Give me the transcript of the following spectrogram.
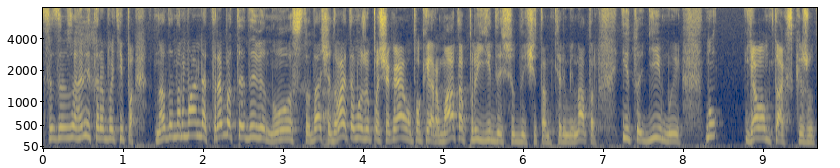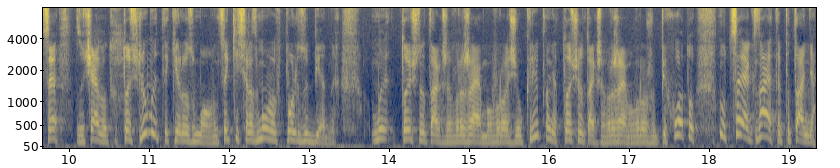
Це, це взагалі треба, типа, треба нормально, треба Т-90. Да? Чи давайте, може, почекаємо, поки армата приїде сюди, чи там термінатор. І тоді ми. Ну, я вам так скажу, це, звичайно, от хтось любить такі розмови, це якісь розмови в пользу бідних. Ми точно так же вражаємо ворожі укріплення, точно так же вражаємо ворожу піхоту. Ну, це, як знаєте, питання:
